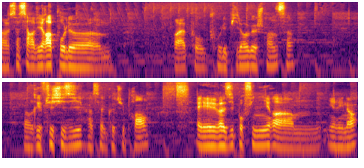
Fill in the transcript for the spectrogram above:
Euh, ça servira pour le. Ouais, pour, pour l'épilogue, je pense. Euh, Réfléchis-y à celle que tu prends. Et vas-y pour finir, euh, Irina.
